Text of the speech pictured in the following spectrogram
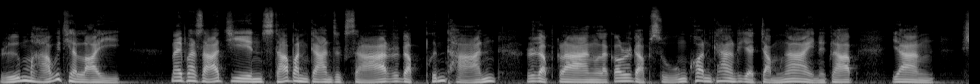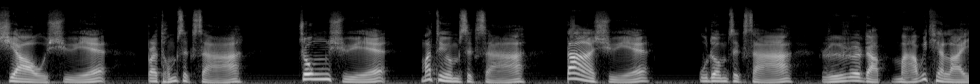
หรือมหาวิทยาลัย ในภาษาจีนสถาบันการศึกษาระดับพื้นฐาน ระดับกลางและก็ระดับสูงค่อนข้างที่จะจำง่ายนะครับ อย่างเฉียวเฉวประถมศึกษา จงเฉวมัธยมศึกษา ต้าเฉวอุดมศึกษา หรือระดับมหาวิทยาลัย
